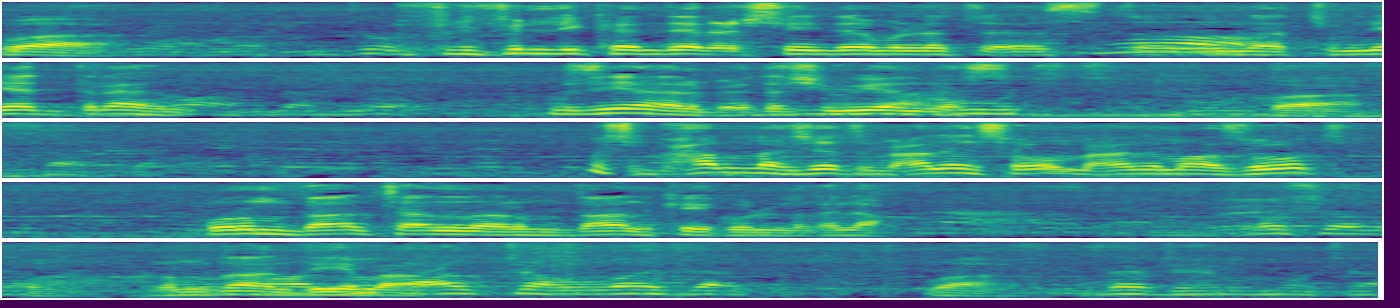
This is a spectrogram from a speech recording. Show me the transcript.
هو الفلفل اللي كان داير 20 درهم ولا ت- ست- ولا 8 دراهم. مزيان بعدا شوية الناس. واه وسبحان الله جات معنا يصوم معنا مازوت ورمضان حتى رمضان كيكون الغلا رمضان ديما. هو زاد. واه زاد همه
